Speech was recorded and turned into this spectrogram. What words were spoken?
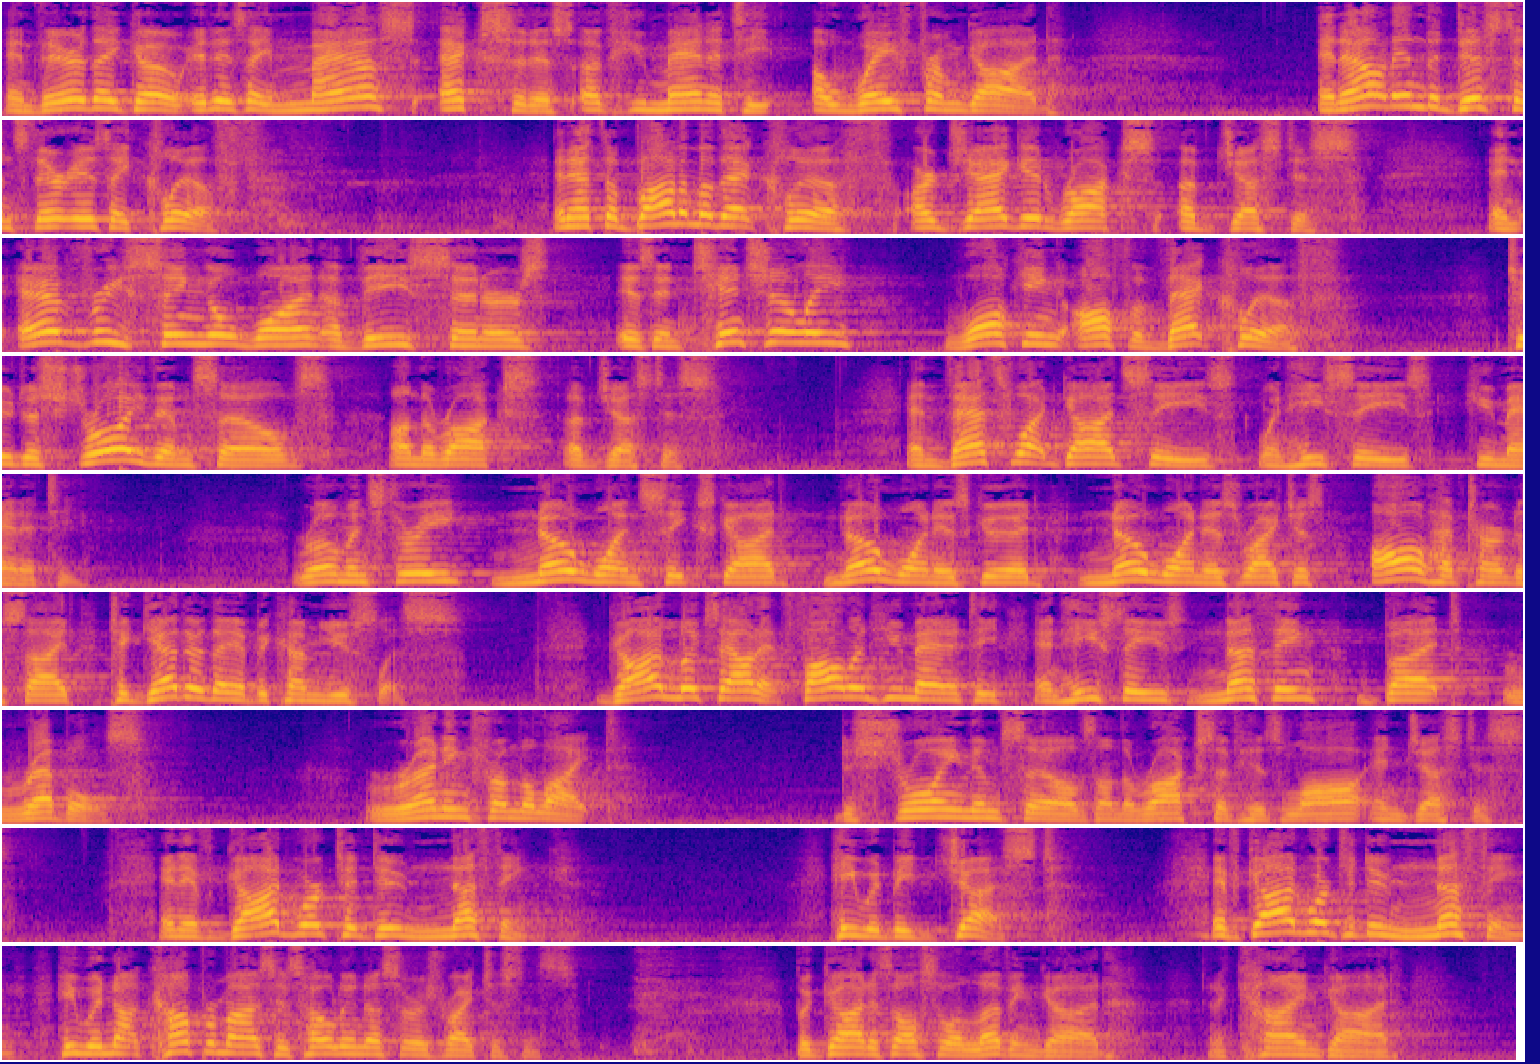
And there they go. It is a mass exodus of humanity away from God. And out in the distance, there is a cliff. And at the bottom of that cliff are jagged rocks of justice. And every single one of these sinners is intentionally walking off of that cliff to destroy themselves on the rocks of justice. And that's what God sees when He sees humanity. Romans 3, no one seeks God, no one is good, no one is righteous, all have turned aside, together they have become useless. God looks out at fallen humanity and He sees nothing but rebels running from the light destroying themselves on the rocks of his law and justice. And if God were to do nothing, he would be just. If God were to do nothing, he would not compromise his holiness or his righteousness. But God is also a loving God and a kind God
